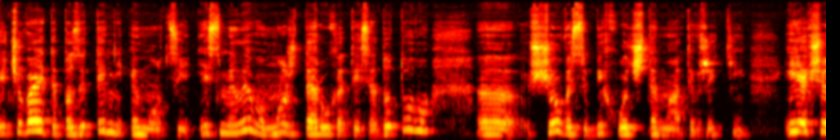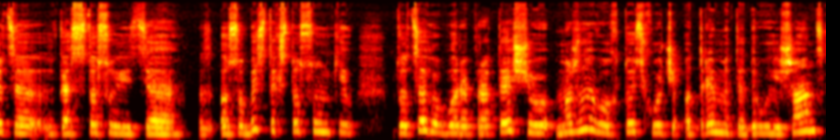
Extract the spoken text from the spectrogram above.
відчуваєте позитивні емоції і сміливо можете рухатися до того, е, що ви собі хочете мати в житті. І якщо це стосується особистих стосунків, то це говорить про те, що, можливо, хтось хоче отримати другий шанс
